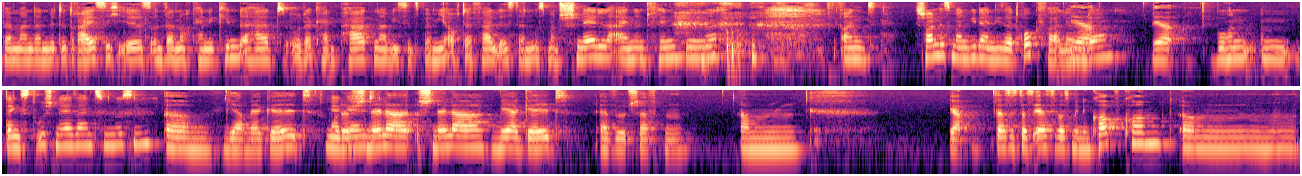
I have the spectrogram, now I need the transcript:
wenn man dann Mitte 30 ist und dann noch keine Kinder hat oder keinen Partner, wie es jetzt bei mir auch der Fall ist, dann muss man schnell einen finden. Und schon ist man wieder in dieser Druckfalle, ja. oder? Ja. Wohin ähm, denkst du, schnell sein zu müssen? Ähm, ja, mehr Geld. Mehr Oder Geld. Schneller, schneller mehr Geld erwirtschaften. Ähm, ja, das ist das Erste, was mir in den Kopf kommt. Ähm,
